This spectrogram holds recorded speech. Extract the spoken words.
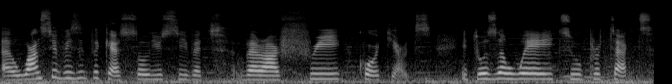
uh, once you visit the castle, you see that there are three courtyards. It was a way to protect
